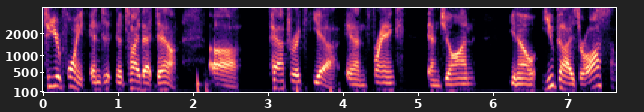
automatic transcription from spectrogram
to your point, and to, to tie that down, uh, Patrick, yeah, and Frank and John, you know, you guys are awesome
